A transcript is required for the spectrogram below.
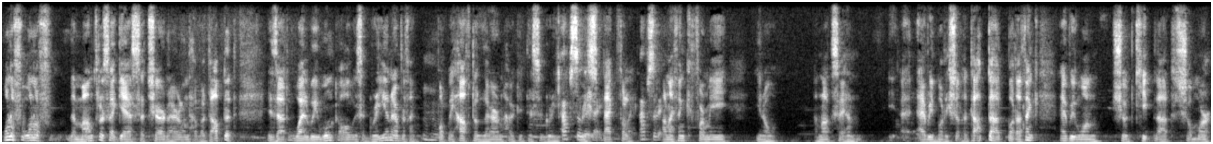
One of one of the mantras, I guess, that Shared Ireland have adopted is that while we won't always agree on everything, but we have to learn how to disagree Mm-hmm. Absolutely. respectfully. Absolutely. And I think for me, you know, I'm not saying everybody should adopt that, but I think everyone should keep that somewhere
